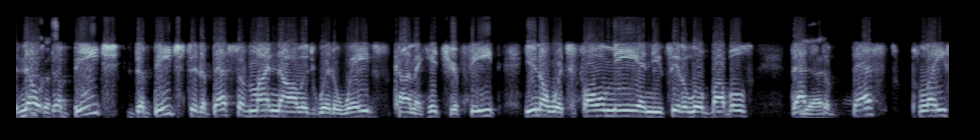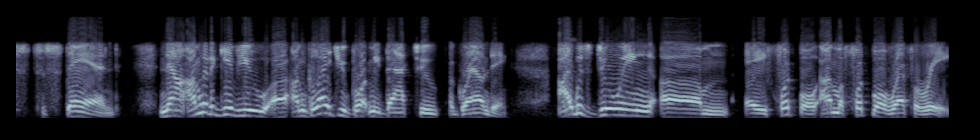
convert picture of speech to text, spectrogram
No, the beach, the beach, to the best of my knowledge, where the waves kind of hit your feet, you know, where it's foamy and you see the little bubbles. That's yeah. the best place to stand. Now, I'm going to give you. Uh, I'm glad you brought me back to a grounding. I was doing um, a football. I'm a football referee,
